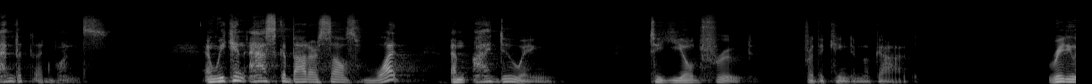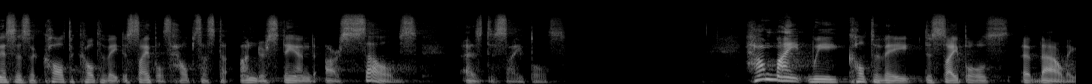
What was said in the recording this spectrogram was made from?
and the good ones. And we can ask about ourselves, what am I doing to yield fruit for the kingdom of God? Reading this as a call to cultivate disciples helps us to understand ourselves as disciples. How might we cultivate disciples at Valley?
